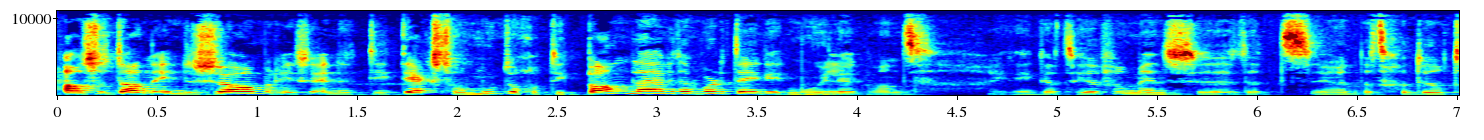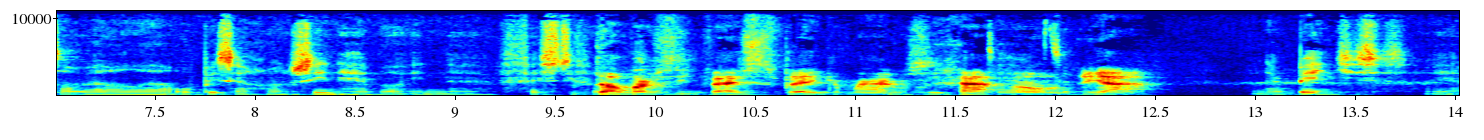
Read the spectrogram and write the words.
als het dan in de zomer is en het, die deksel moet nog op die pan blijven, dan wordt het denk ik moeilijk. Want ik denk dat heel veel mensen dat, eh, dat geduld dan wel eh, op is en gewoon zin hebben in eh festivals. dan maar ziek wijze te spreken. Maar we Muziek, gaan gewoon, ja, En naar bandjes, ja.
